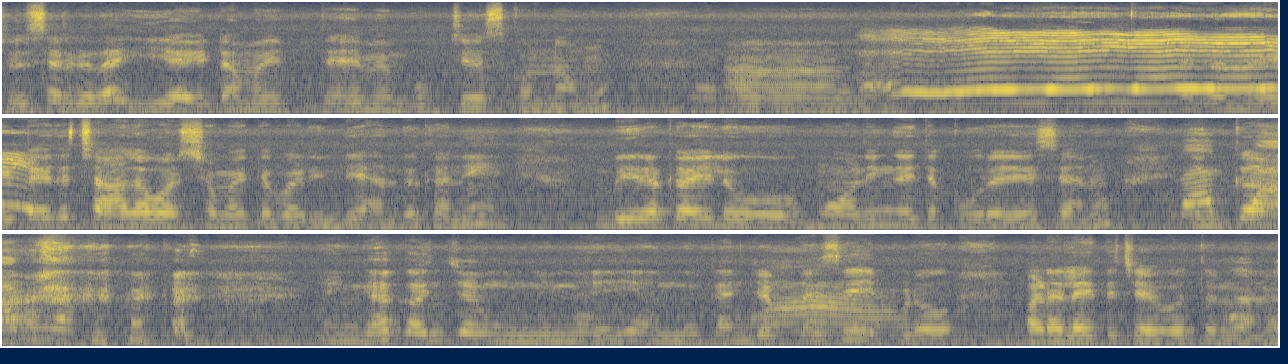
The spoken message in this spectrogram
చూసారు కదా ఈ ఐటమ్ అయితే మేము బుక్ చేసుకున్నాము. నైట్ అయితే చాలా వర్షం అయితే పడింది. అందుకని బీరకాయలు మార్నింగ్ అయితే కూర చేశాను. ఇంకా ఇంకా కొంచెం ఉన్నాయి అందుకని చెప్పేసి ఇప్పుడు వడలు అయితే చేయబోతున్నాను.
